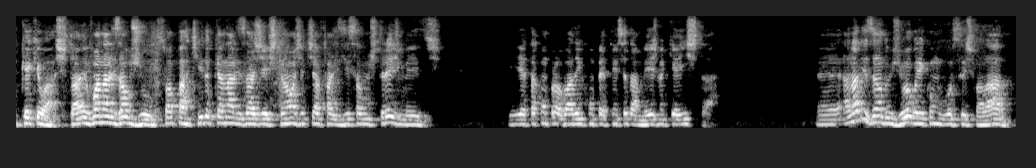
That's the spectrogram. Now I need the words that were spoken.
o que, que eu acho? Tá? Eu vou analisar o jogo, só a partida, porque analisar a gestão, a gente já faz isso há uns três meses. E está comprovada a incompetência da mesma, que aí está. É, analisando o jogo, aí, como vocês falaram,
